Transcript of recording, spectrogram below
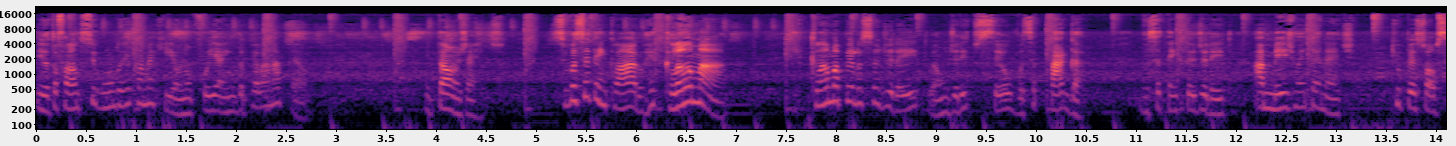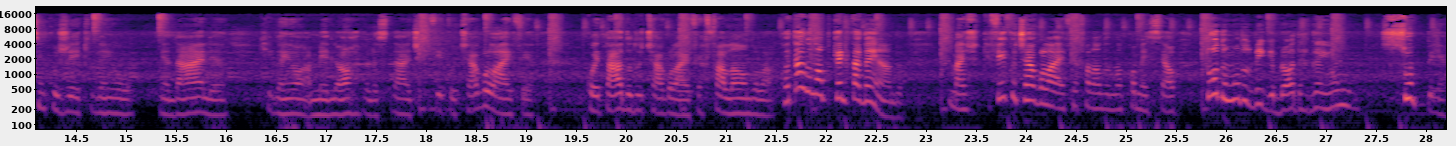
E eu tô falando segundo o Reclame Aqui, eu não fui ainda pela Anatel. Então, gente, se você tem claro, reclama. Reclama pelo seu direito, é um direito seu, você paga. Você tem que ter direito à mesma internet que o pessoal 5G que ganhou medalha, que ganhou a melhor velocidade, que fica o Thiago Leifert, coitado do Thiago Leifert falando lá. Coitado não, porque ele tá ganhando. Mas fica o Thiago Leifert falando no comercial. Todo mundo do Big Brother ganhou um super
